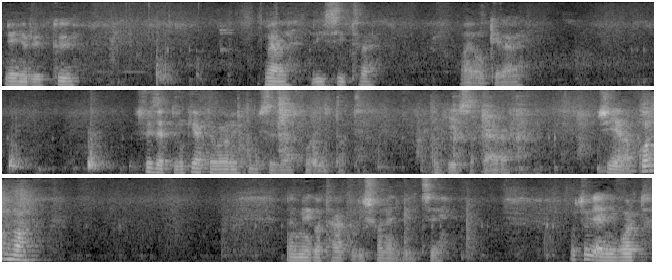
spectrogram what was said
gyönyörű kő, vel díszítve, nagyon király. És fizettünk érte valami 20 ezer forintot egy éjszakára. És ilyen a konyha, meg még ott hátul is van egy WC. Úgyhogy ennyi volt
